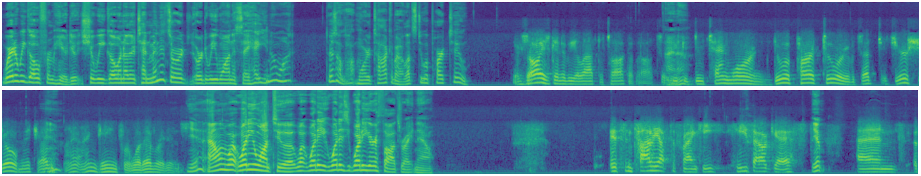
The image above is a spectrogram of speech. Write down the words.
where do we go from here? Do, should we go another ten minutes, or or do we want to say, "Hey, you know what? There's a lot more to talk about. Let's do a part two. There's always going to be a lot to talk about. So I you know. could do ten more and do a part two, or if it's up, it's your show, Mitch. I'm I, I'm game for whatever it is. Yeah, Alan, what what do you want to uh, what what do you, what is what are your thoughts right now? It's entirely up to Frankie. He's our guest. Yep. And as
